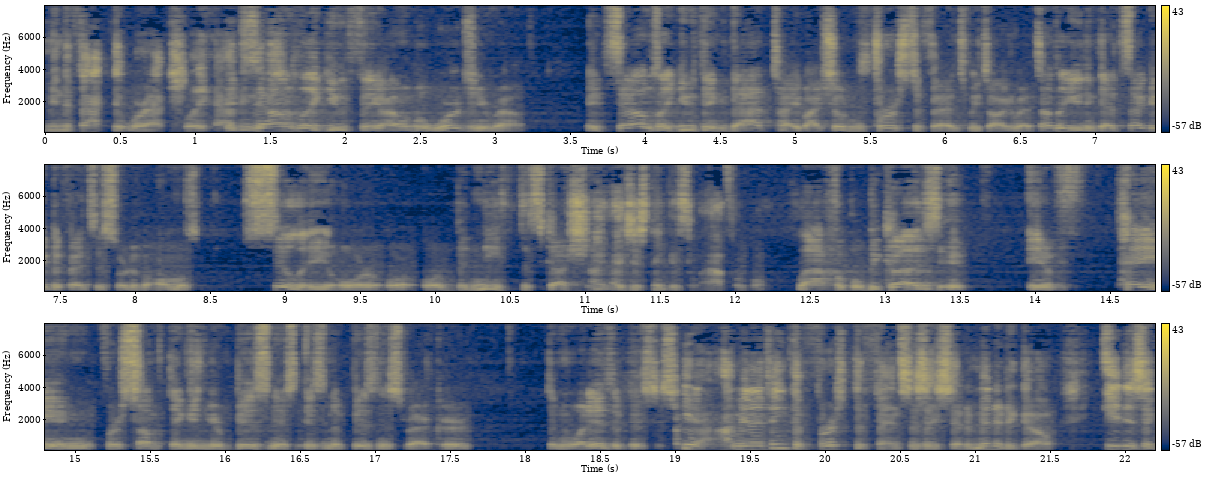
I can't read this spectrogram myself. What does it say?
I mean, the fact that we're actually It having this- sounds like you think I won't put words in your mouth. It sounds like you think that type. I showed first defense we talked about. It sounds like you think that second defense is sort of almost silly or or, or beneath discussion. I, I just think it's laughable. Laughable because if if paying for something in your business isn't a business record, then what is a business? Yeah, I mean, I think the first defense, as I said a minute ago, it is a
